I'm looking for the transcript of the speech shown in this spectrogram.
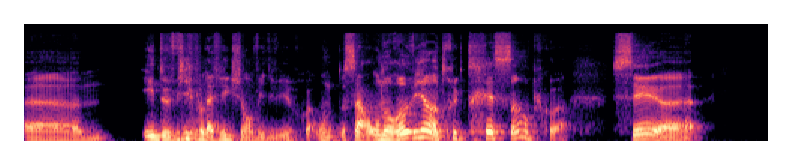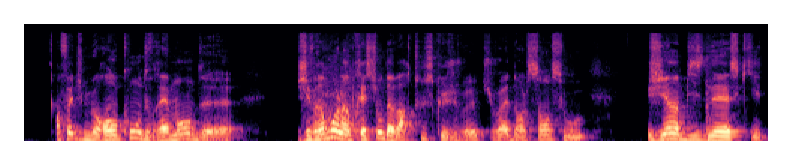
et de vivre la vie que j'ai envie de vivre. On, en revient à un truc très simple. C'est en fait, je me rends compte vraiment de. J'ai vraiment l'impression d'avoir tout ce que je veux, tu vois, dans le sens où j'ai un business qui est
